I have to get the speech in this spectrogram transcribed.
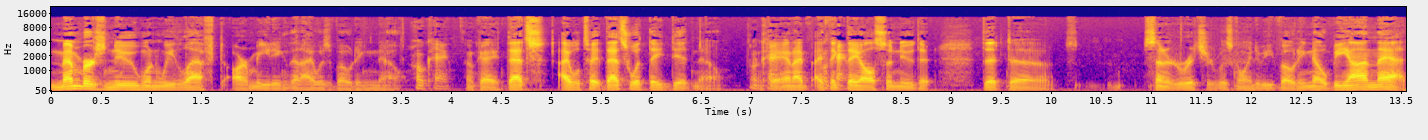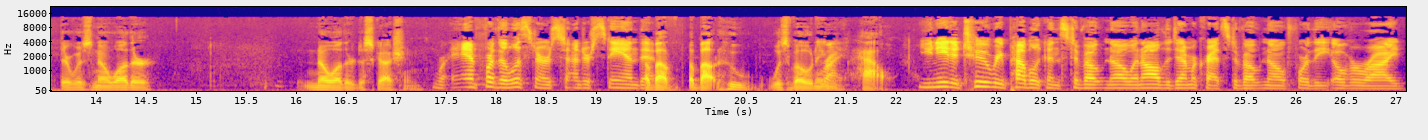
members knew when we left our meeting that I was voting no. okay, Okay, that's I will tell you, that's what they did know. Okay, Okay. and I, I think Okay. they also knew that that uh, Senator Richard was going to be voting no. Beyond that, there was no other no other discussion right. And for the listeners to understand that about about who was voting Right. how. you needed two Republicans to vote no and all the Democrats to vote no for the override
